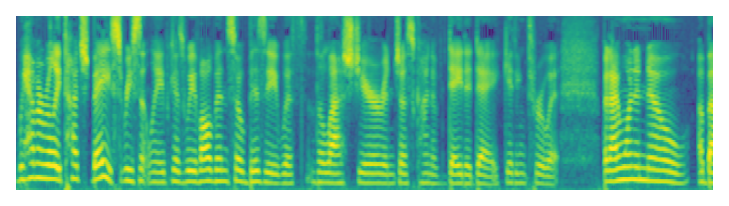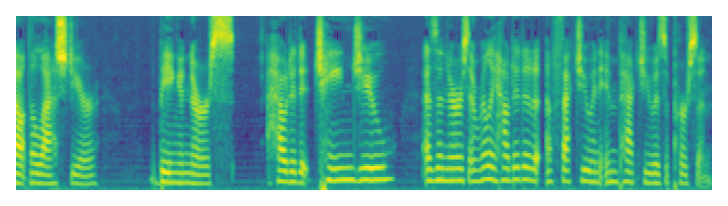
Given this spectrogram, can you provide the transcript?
we haven't really touched base recently because we've all been so busy with the last year and just kind of day to day getting through it. But I want to know about the last year being a nurse. How did it change you as a nurse, and really how did it affect you and impact you as a person?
